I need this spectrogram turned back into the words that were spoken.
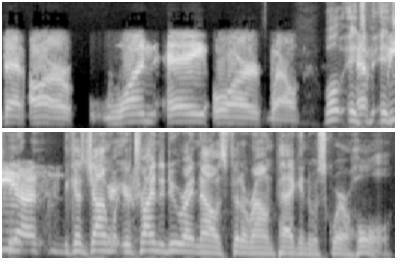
that are 1A or, well, Well, it's, it's be- because John, what you're trying to do right now is fit a round peg into a square hole.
